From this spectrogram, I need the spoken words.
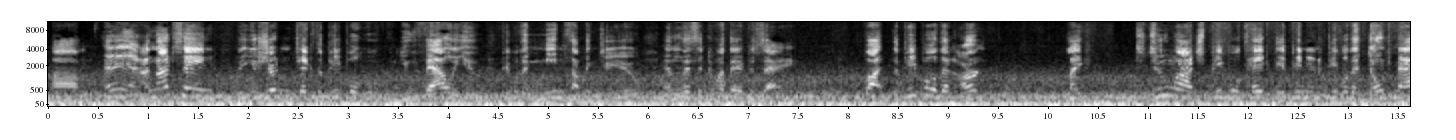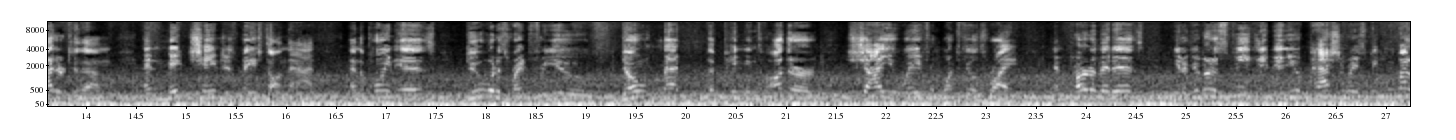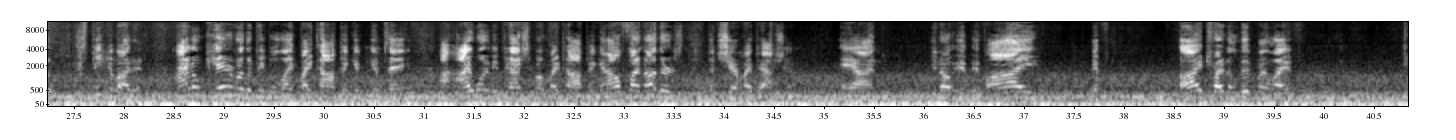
Um, and I'm not saying that you shouldn't take the people who you value, people that mean something to you, and listen to what they have to say. But the people that aren't like too much, people take the opinion of people that don't matter to them and make changes based on that. And the point is, do what is right for you. Don't let the opinions of others shy you away from what feels right. And part of it is, you know, if you're going to speak and, you have passion for speaking about, speak about it. I don't care if other people like my topic. If you know what I'm saying, I, I want to be passionate about my topic, and I'll find others that share my passion. And you know, if, if I if I try to live my life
